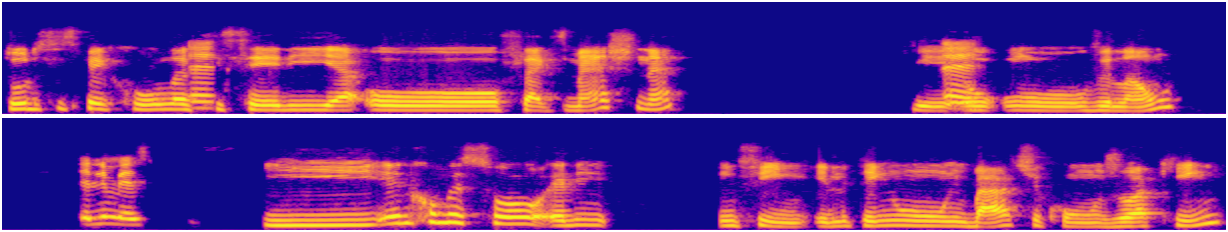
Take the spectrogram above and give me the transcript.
Tudo se especula É. que seria o Flag Smash, né? Que, É. o, o vilão. Ele mesmo. E ele começou, ele, enfim, ele tem um embate com o Joaquim,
